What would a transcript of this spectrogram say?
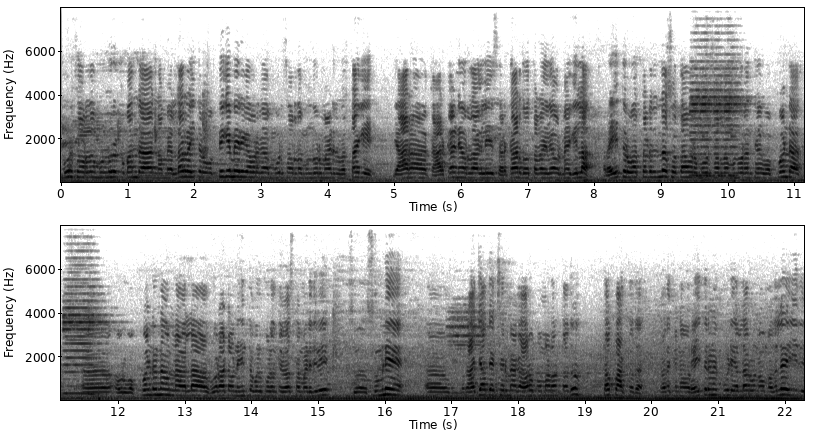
ಮೂರು ಸಾವಿರದ ಮುನ್ನೂರಕ್ಕೆ ಬಂದ ನಮ್ಮೆಲ್ಲ ರೈತರ ಒಪ್ಪಿಗೆ ಮೇರೆಗೆ ಅವ್ರಿಗೆ ಮೂರು ಸಾವಿರದ ಮುನ್ನೂರು ಮಾಡಿದ ಹೊತ್ತಾಗಿ ಯಾರ ಕಾರ್ಖಾನೆಯವ್ರದ್ದಾಗಲಿ ಸರ್ಕಾರದ ಒತ್ತಡ ಇದೆ ಅವ್ರ ಮ್ಯಾಗಿಲ್ಲ ರೈತರ ಒತ್ತಡದಿಂದ ಸ್ವತಃ ಅವರು ಮೂರು ಸಾವಿರದ ಮುನ್ನೂರು ಅಂತ ಹೇಳಿ ಒಪ್ಕೊಂಡ ಅವ್ರು ಒಪ್ಕೊಂಡು ನಾವು ನಾವೆಲ್ಲ ಹೋರಾಟವನ್ನು ಹಿಂತೆಗೊಳ್ಕೊಳ್ಳೋಂಥ ವ್ಯವಸ್ಥೆ ಮಾಡಿದ್ವಿ. ಸುಮ್ಮನೆ ರಾಜ್ಯಾಧ್ಯಕ್ಷರ ಮ್ಯಾಗ ಆರೋಪ ಮಾಡುವಂಥದ್ದು ತಪ್ಪಾಗ್ತದೆ. ಅದಕ್ಕೆ ನಾವು ರೈತರನ್ನ ಕೂಡಿ ಎಲ್ಲರೂ ನಾವು ಮೊದಲೇ ಇದು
